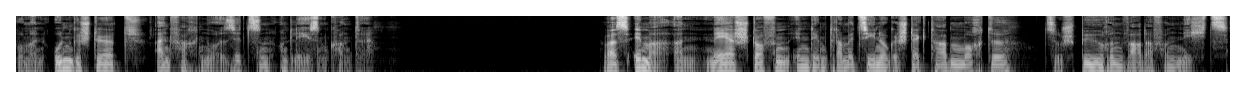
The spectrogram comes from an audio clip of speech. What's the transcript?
wo man ungestört einfach nur sitzen und lesen konnte. Was immer an Nährstoffen in dem Tramezzino gesteckt haben mochte, zu spüren war davon nichts,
